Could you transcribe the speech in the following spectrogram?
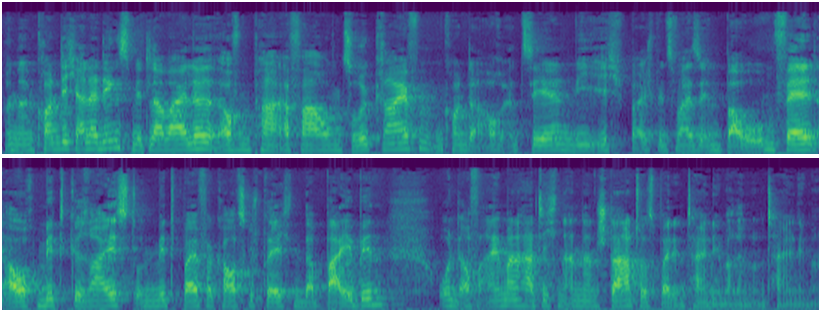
Und dann konnte ich allerdings mittlerweile auf ein paar Erfahrungen zurückgreifen und konnte auch erzählen, wie ich beispielsweise im Bauumfeld auch mitgereist und mit bei Verkaufsgesprächen dabei bin. Und auf einmal hatte ich einen anderen Status bei den Teilnehmerinnen und Teilnehmern.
